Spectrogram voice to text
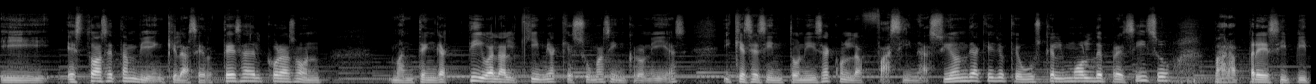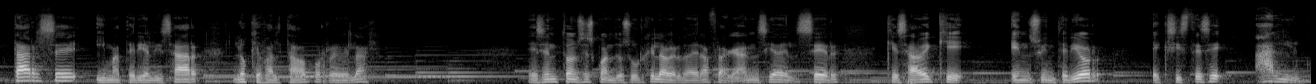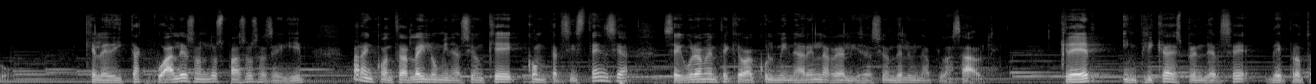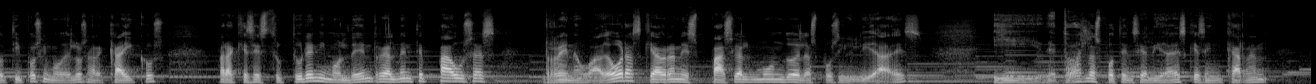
Y esto hace también que la certeza del corazón mantenga activa la alquimia que suma sincronías y que se sintoniza con la fascinación de aquello que busca el molde preciso para precipitarse y materializar lo que faltaba por revelar. Es entonces cuando surge la verdadera fragancia del ser que sabe que en su interior existe ese algo que le dicta cuáles son los pasos a seguir para encontrar la iluminación que con persistencia seguramente que va a culminar en la realización de lo inaplazable. Creer implica desprenderse de prototipos y modelos arcaicos para que se estructuren y moldeen realmente pausas renovadoras que abran espacio al mundo de las posibilidades y de todas las potencialidades que se encarnan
